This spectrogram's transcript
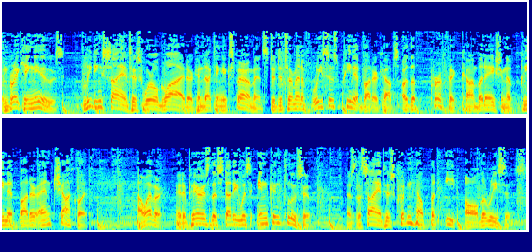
In breaking news, leading scientists worldwide are conducting experiments to determine if Reese's Peanut Butter Cups are the perfect combination of peanut butter and chocolate. However, it appears the study was inconclusive, as the scientists couldn't help but eat all the Reese's.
